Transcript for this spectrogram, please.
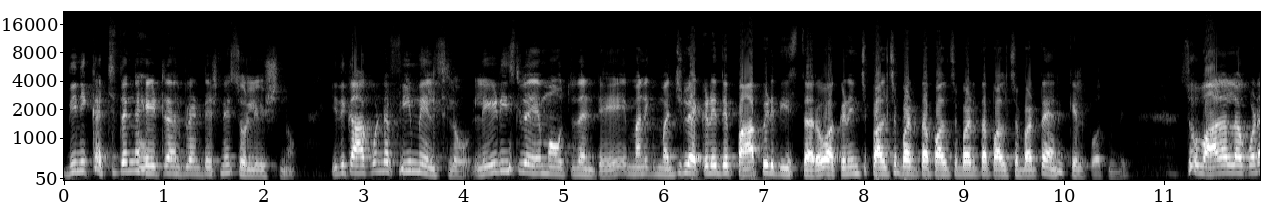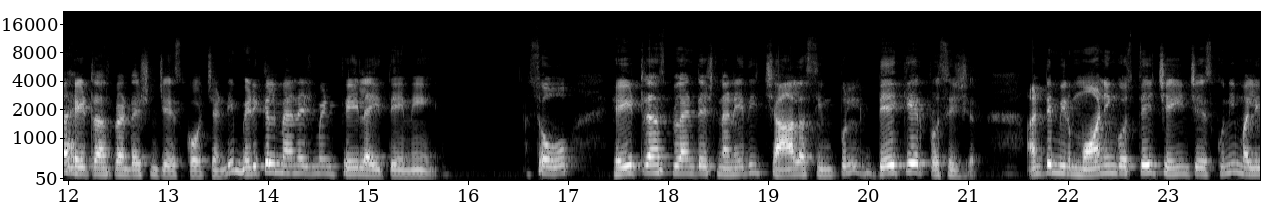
దీనికి ఖచ్చితంగా హెయిర్ ట్రాన్స్ప్లాంటేషనే సొల్యూషను ఇది కాకుండా ఫీమేల్స్లో లేడీస్లో ఏమవుతుందంటే మనకి మధ్యలో ఎక్కడైతే పాపిడి తీస్తారో అక్కడి నుంచి పలచబడతా పలచబడతా పలచబడతా వెనక్కి వెళ్ళిపోతుంది. సో వాళ్ళల్లో కూడా హెయిర్ ట్రాన్స్ప్లాంటేషన్ చేసుకోవచ్చండి. మెడికల్ మేనేజ్మెంట్ ఫెయిల్ అయితేనే. సో హెయిర్ ట్రాన్స్ప్లాంటేషన్ అనేది చాలా సింపుల్ డే కేర్ ప్రొసీజర్ అంటే మీరు మార్నింగ్ వస్తే చేంజ్ చేసుకుని మళ్ళీ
